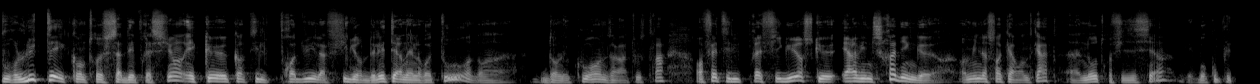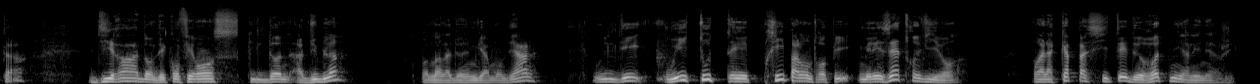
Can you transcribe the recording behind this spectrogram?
pour lutter contre sa dépression et que quand il produit la figure de l'éternel retour dans, dans, le courant de Zarathustra, en fait, il préfigure ce que Erwin Schrödinger, en 1944, un autre physicien, mais beaucoup plus tard, dira dans des conférences qu'il donne à Dublin pendant la Deuxième Guerre mondiale, où il dit Oui, tout est pris par l'entropie, mais les êtres vivants ont la capacité de retenir l'énergie.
